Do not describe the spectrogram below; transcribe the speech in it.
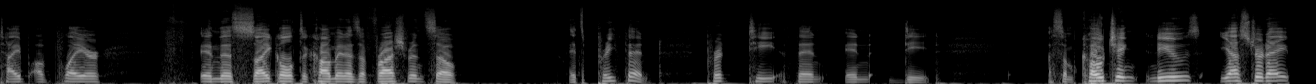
type of player in this cycle to come in as a freshman. So it's pretty thin, pretty thin indeed. Some coaching news yesterday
